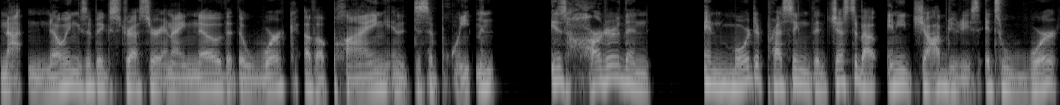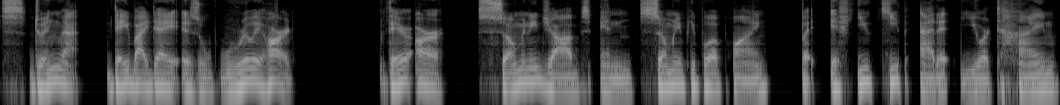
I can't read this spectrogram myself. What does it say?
not knowing is a big stressor. And I know that the work of applying and a disappointment is harder than and more depressing than just about any job duties. It's worse. Doing that day by day is really hard. There are so many jobs and so many people applying, but if you keep at it, your time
